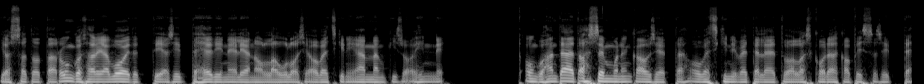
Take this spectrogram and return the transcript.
jossa tota, runkosarja voitettiin ja sitten heti 4-0 ulos ja Ovechkinin MM-kisoihin, niin onkohan tämä taas semmoinen kausi, että Ovechkini vetelee tuolla Skoda Cupissa sitten,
